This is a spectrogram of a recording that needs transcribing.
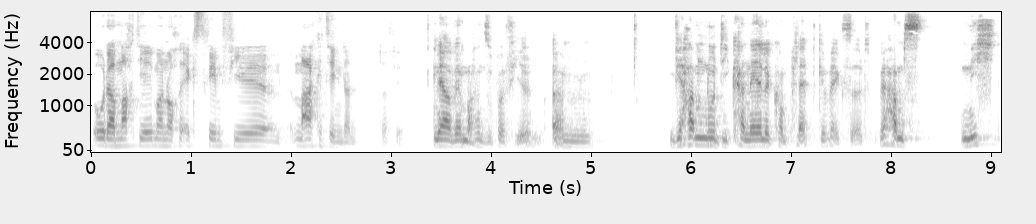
oder macht ihr immer noch extrem viel Marketing dann dafür? Ja, wir machen super viel. Ähm, wir haben nur die Kanäle komplett gewechselt. Wir haben es nicht,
